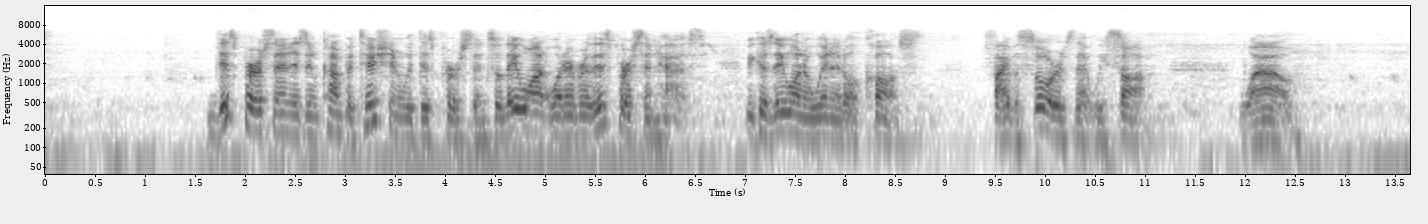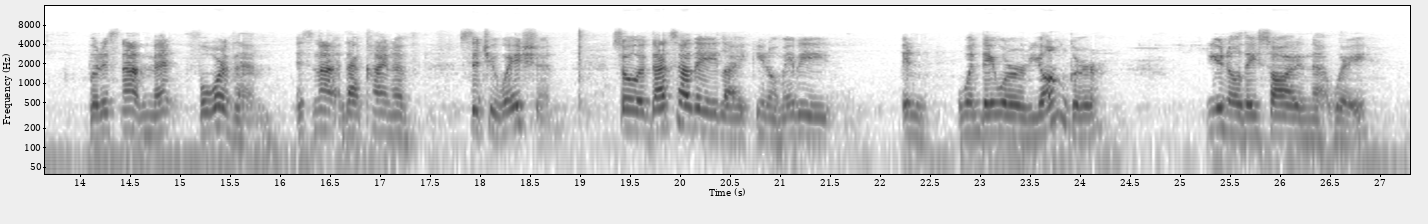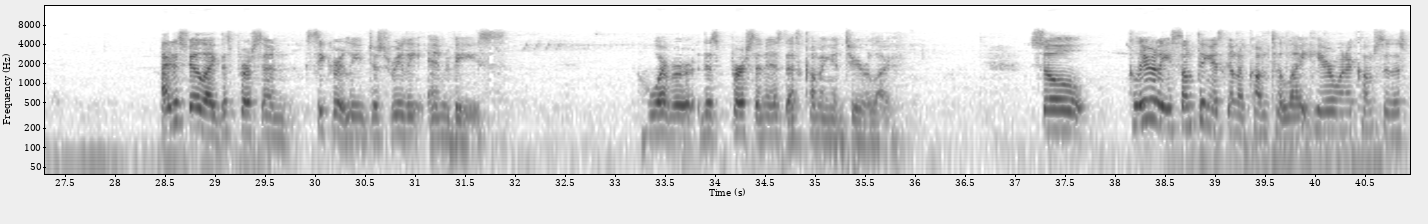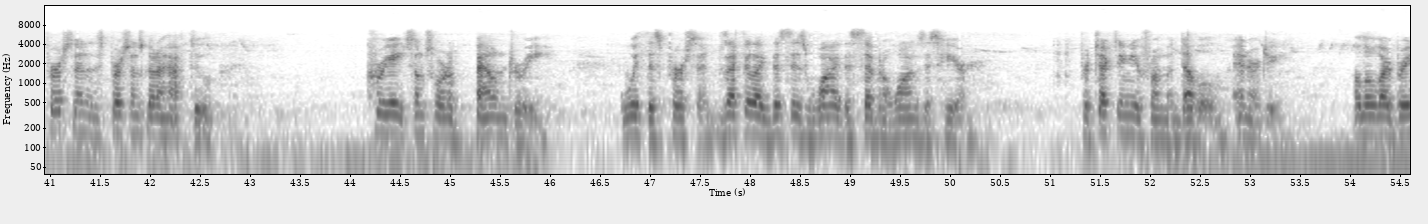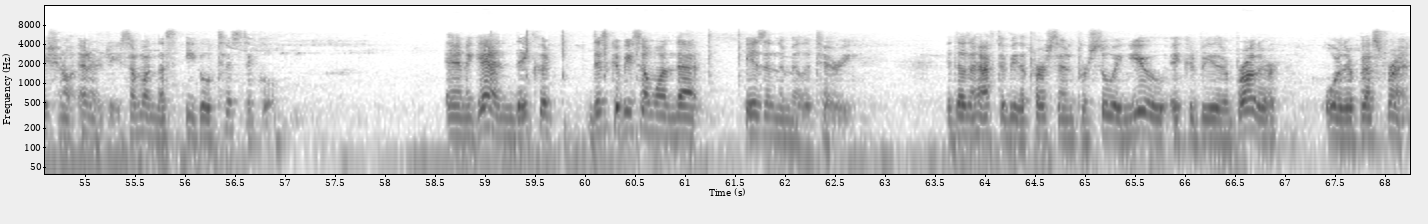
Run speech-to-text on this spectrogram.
this person is in competition with this person. So they want whatever this person has because they want to win at all costs. Five of Swords that we saw. Wow. But it's not meant for them. It's not that kind of situation. So if that's how they like, you know, maybe in when they were younger, you know, they saw it in that way. I just feel like this person secretly just really envies whoever this person is that's coming into your life. So clearly something is going to come to light here when it comes to this person. And this person's going to have to create some sort of boundary with this person. Because I feel like this is why the Seven of Wands is here protecting you from a devil energy, a low vibrational energy, someone that's egotistical. And again, they could this could be someone that is in the military. It doesn't have to be the person pursuing you, it could be their brother or their best friend.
